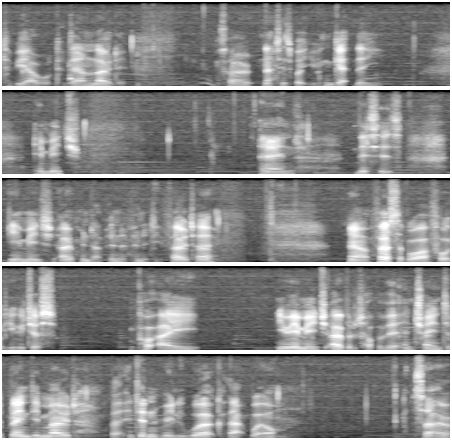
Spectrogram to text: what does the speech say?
to be able to download it. So that is where you can get the image. And this is the image opened up in Affinity Photo. Now first of all I thought you could just put a your image over the top of it and change the blending mode but it didn't really work that well. So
